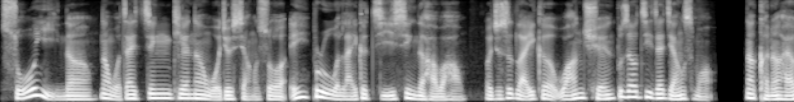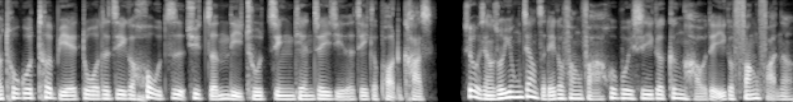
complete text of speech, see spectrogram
所以呢，那我在今天呢，我就想说，诶，不如我来一个即兴的好不好？我就是来一个完全不知道自己在讲什么，那可能还要透过特别多的这个后置去整理出今天这一集的这个 podcast。所以我想说，用这样子的一个方法，会不会是一个更好的一个方法呢？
